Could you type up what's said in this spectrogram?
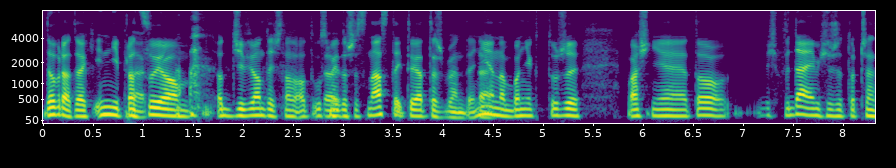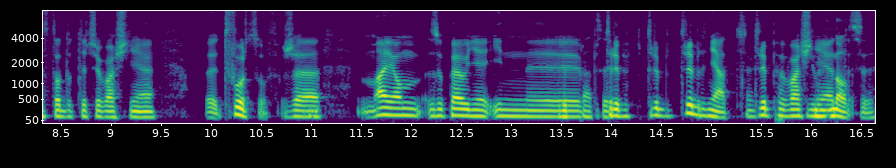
dobra, to jak inni pracują od 9 czy tam od 8 Tak. do 16, to ja też będę. Nie, Tak. no bo niektórzy właśnie to, wydaje mi się, że to często dotyczy właśnie twórców, że mają zupełnie inny Tryb tryb, tryb, tryb dnia, tryb właśnie w nocy.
